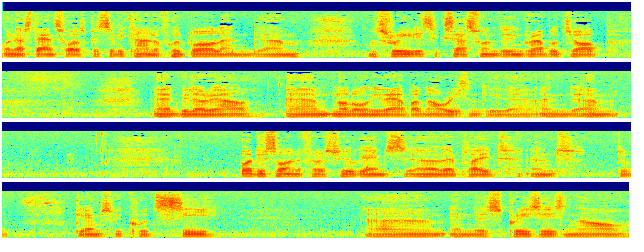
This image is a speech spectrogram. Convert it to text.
Unai stands for a specific kind of football and um, was really successful and did an incredible job at Villarreal. Um, not only there, but now recently there. And um, what you saw in the first few games uh, they played and the games we could see um, in this preseason now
